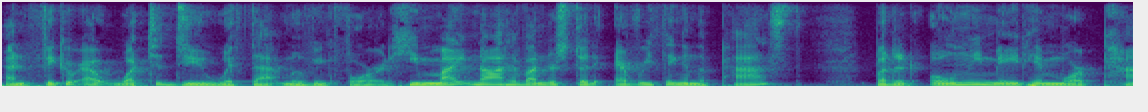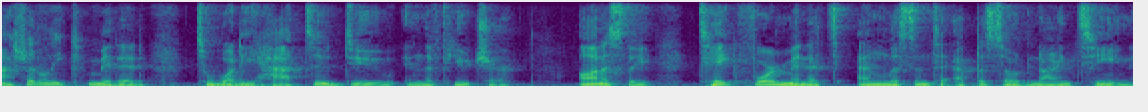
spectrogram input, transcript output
and figure out what to do with that moving forward. He might not have understood everything in the past, but it only made him more passionately committed to what he had to do in the future. Honestly, take four minutes and listen to episode 19.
